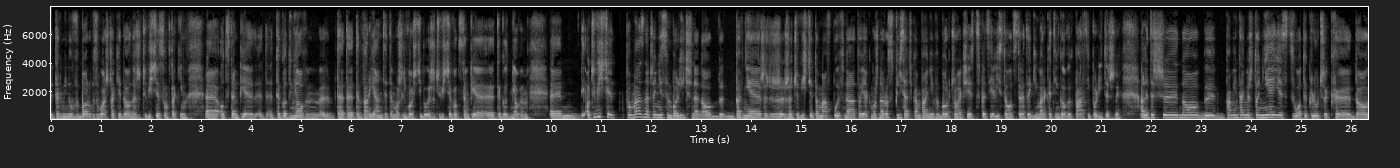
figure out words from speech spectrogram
y, terminów wyborów, zwłaszcza kiedy one rzeczywiście są w takim e, odstępie tygodniowym. Te, te, te warianty, te możliwości były rzeczywiście w odstępie e, tygodniowym. E, oczywiście to ma znaczenie symboliczne. No, pewnie rzeczywiście to ma wpływ na to, jak można rozpisać kampanię wyborczą, jak się jest specjalistą od strategii marketingowych partii politycznych, ale też y, no, y, pamiętajmy, że to nie jest złoty kluczyk y, do,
